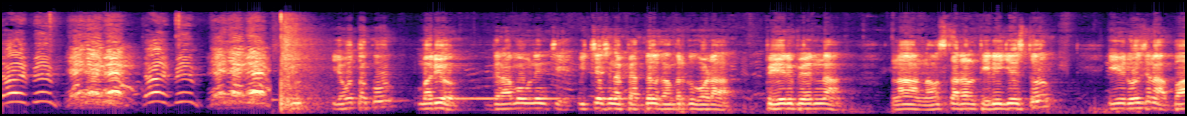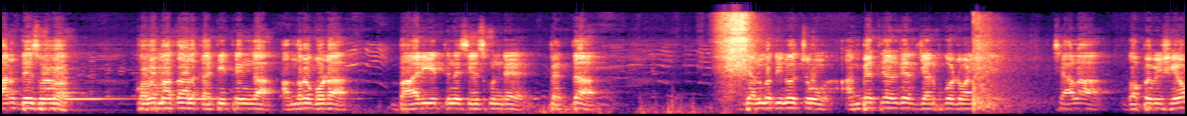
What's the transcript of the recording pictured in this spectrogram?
జై భీమ్! జై భీమ్! జై భీమ్! యు- యువతకు మరియు గ్రామం నుంచి విచ్చేసిన పెద్దలకు అందరికీ కూడా పేరు పేరున నా నమస్కారాలు తెలియజేస్తూ ఈ రోజున భారతదేశంలో కుల మతాలకు అతీతంగా అందరూ కూడా భారీ ఎత్తున చేసుకునే పెద్ద జన్మదినోత్సవం అంబేద్కర్ గారు జరుపుకోవడం అనేది చాలా గొప్ప విషయం.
